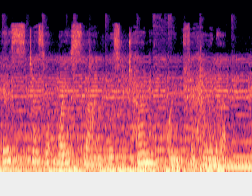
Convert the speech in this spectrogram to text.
This desert wasteland was a turning point for Helena.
